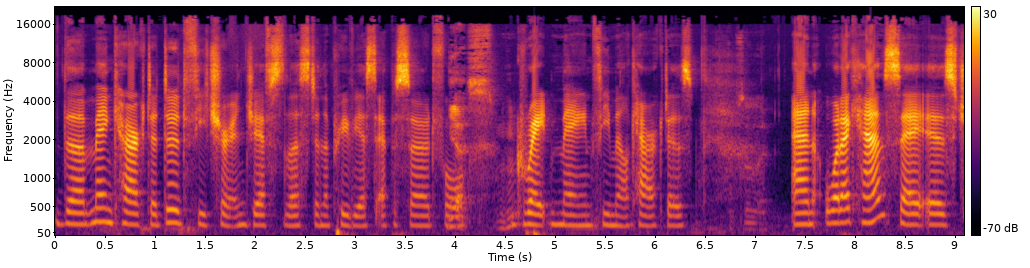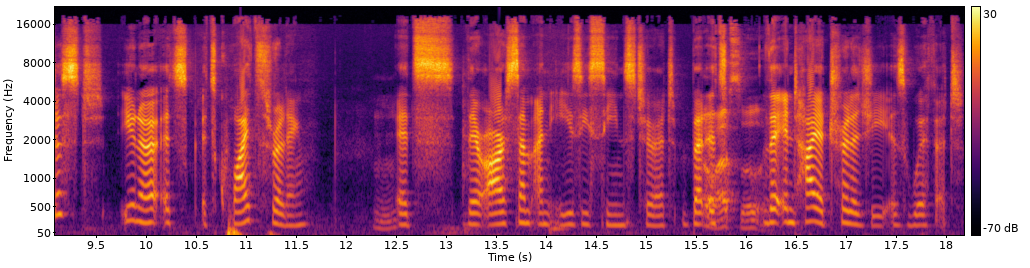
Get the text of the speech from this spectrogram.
the main character did feature in Jeff's list in the previous episode for Yes, mhm. great main female characters. Absolutely. And what I can say is just, you know, it's it's quite thrilling. It's there are some uneasy scenes to it, but Mm-hmm. Oh, it's absolutely. the entire trilogy is worth it.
